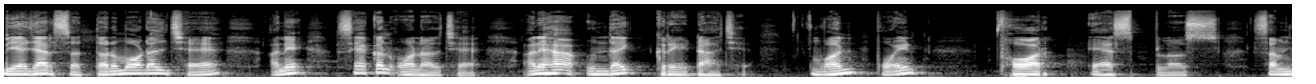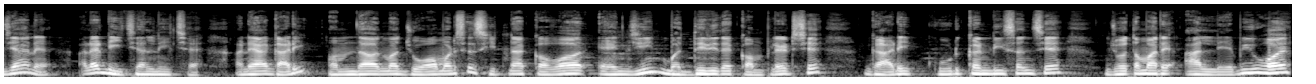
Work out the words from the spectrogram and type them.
બે હજાર સત્તર મોડલ છે અને સેકન્ડ ઓનર છે. અને હા ઉંદાઈ ક્રેટા છે. One point four S plus. સમજ્યા ને અને ડીઝલની છે. અને આ ગાડી અમદાવાદમાં જોવા મળશે. સીટના કવર, એન્જિન બધી રીતે કમ્પ્લીટ છે. ગાડી ગુડ કન્ડિશન છે. જો તમારે આ લેવી હોય,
